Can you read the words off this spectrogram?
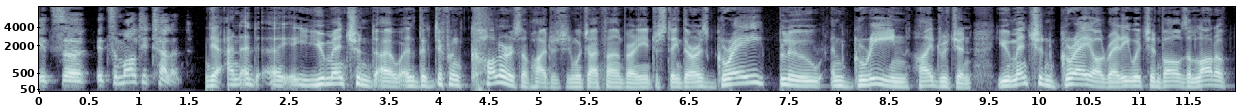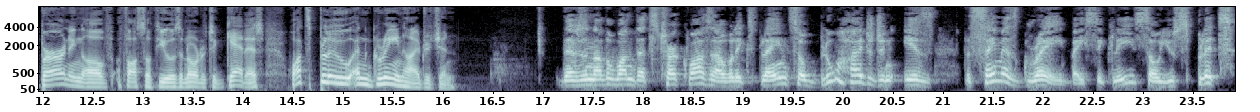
It's a it's a multi-talent. Yeah, and, and uh, you mentioned uh, the different colours of hydrogen, which I found very interesting. There is grey, blue, and green hydrogen. You mentioned grey already, which involves a lot of burning of fossil fuels in order to get it. What's blue and green hydrogen? There's another one that's turquoise, and I will explain. So blue hydrogen is the same as gray, basically. So you split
